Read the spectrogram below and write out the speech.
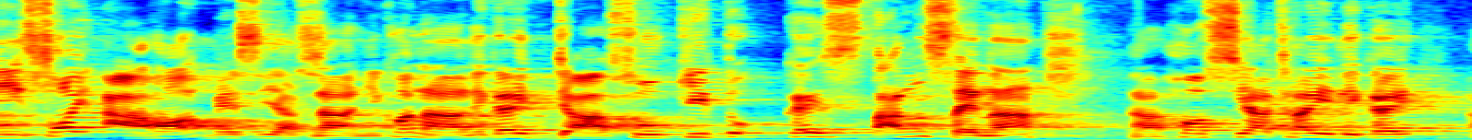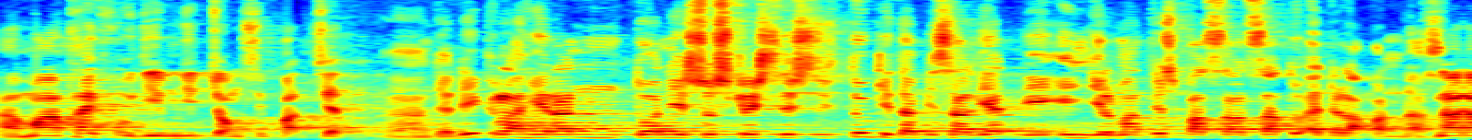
misoi ah Mesias. Nah ini kau nah ini kayak jasuki tuh kayak stansena uh, Hosea cai dikait uh, Matai Fujim Jitong sifat Cet. Jadi kelahiran Tuhan Yesus Kristus itu kita bisa lihat di Injil Matius pasal 1 ayat 18. Nah,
